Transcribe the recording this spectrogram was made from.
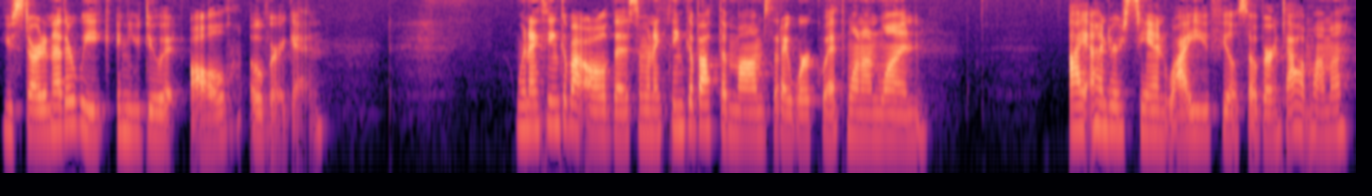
you start another week and you do it all over again. When I think about all of this and when I think about the moms that I work with one on one, I understand why you feel so burnt out, mama.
